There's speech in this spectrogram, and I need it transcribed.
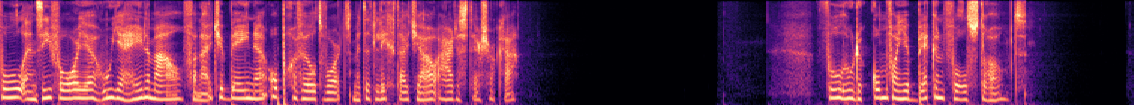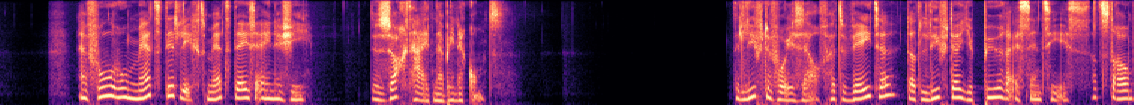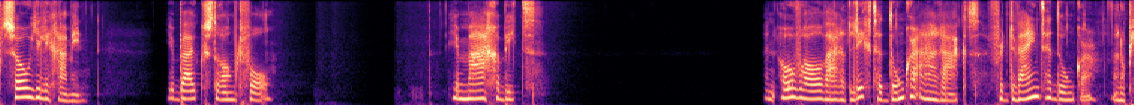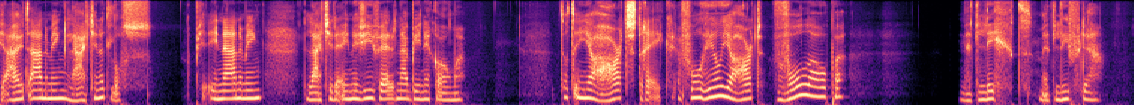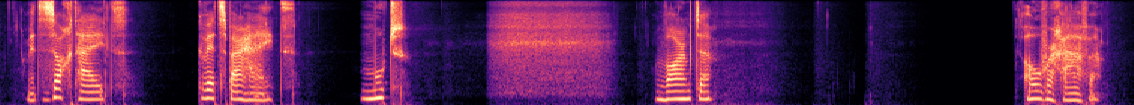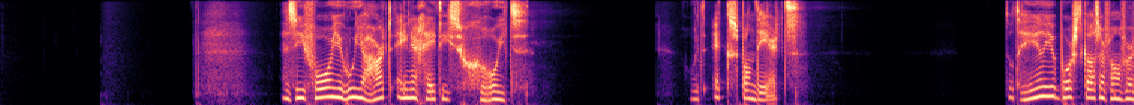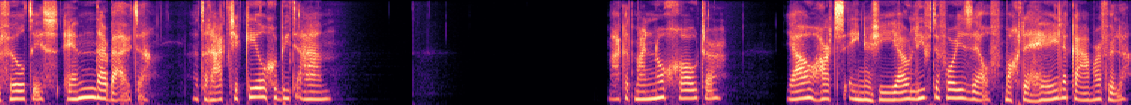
Voel en zie voor je hoe je helemaal vanuit je benen opgevuld wordt met het licht uit jouw aardesterchakra. Voel hoe de kom van je bekken volstroomt. En voel hoe met dit licht, met deze energie, de zachtheid naar binnen komt. De liefde voor jezelf, het weten dat liefde je pure essentie is. Dat stroomt zo je lichaam in. Je buik stroomt vol. Je maaggebied. En overal waar het licht het donker aanraakt, verdwijnt het donker. En op je uitademing laat je het los. Op je inademing laat je de energie verder naar binnen komen tot in je hartstreek. En voel heel je hart vollopen met licht, met liefde, met zachtheid, kwetsbaarheid, moed, warmte, overgave. En zie voor je hoe je hart energetisch groeit hoe het expandeert. Tot heel je borstkas ervan vervuld is en daarbuiten. Het raakt je keelgebied aan. Maak het maar nog groter. Jouw hartsenergie, jouw liefde voor jezelf mag de hele kamer vullen.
